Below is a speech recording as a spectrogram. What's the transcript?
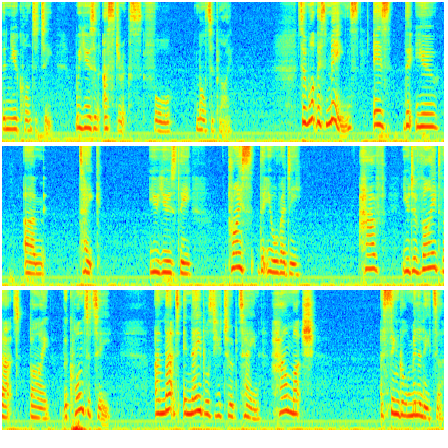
the new quantity. We use an asterisk for multiply. So what this means is that you um, take, you use the price that you already have, you divide that by the quantity and that enables you to obtain how much a single milliliter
